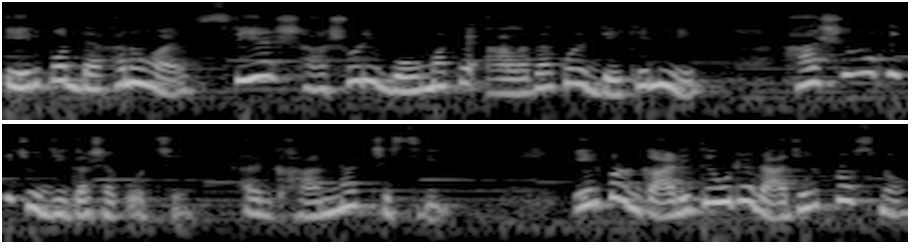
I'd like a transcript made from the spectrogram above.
এরপর দেখানো হয়, স্ত্রীর শাশুড়ি বৌমাকে আলাদা করে ডেকে নিয়ে হাসি মুখে কিছু জিজ্ঞাসা করছে আর ঘাড় নাড়ছে স্ত্রী। এরপর গাড়িতে উঠে রাজের প্রশ্ন,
